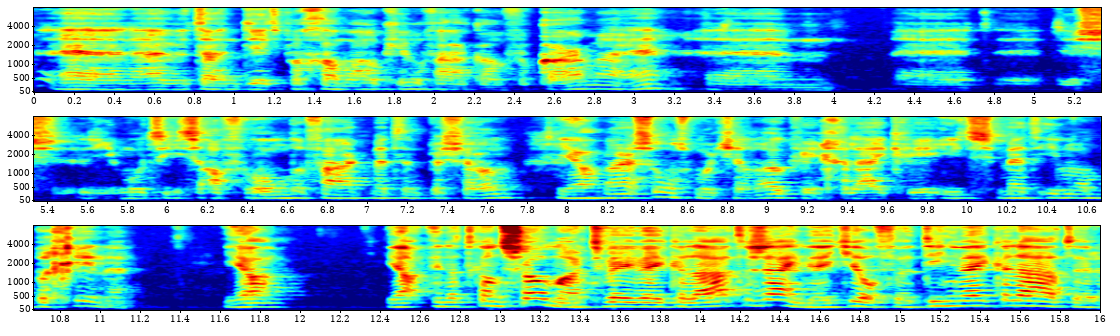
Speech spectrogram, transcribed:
Eh, nou hebben we het in dit programma ook heel vaak over karma. Hè? Ehm, eh, dus je moet iets afronden vaak met een persoon. Ja, Maar soms moet je dan ook weer gelijk weer iets met iemand beginnen. ja, ja, en dat kan zomaar twee weken later zijn, weet je, of eh, tien weken later.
